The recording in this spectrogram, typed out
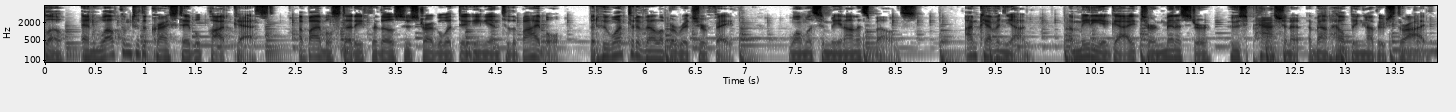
Hello, and welcome to the Christ Table Podcast, a Bible study for those who struggle with digging into the Bible, but who want to develop a richer faith, one with some meat on its bones. I'm Kevin Young, a media guy turned minister who's passionate about helping others thrive,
